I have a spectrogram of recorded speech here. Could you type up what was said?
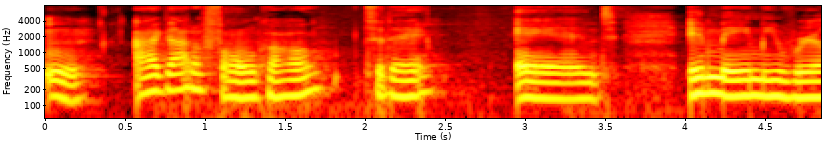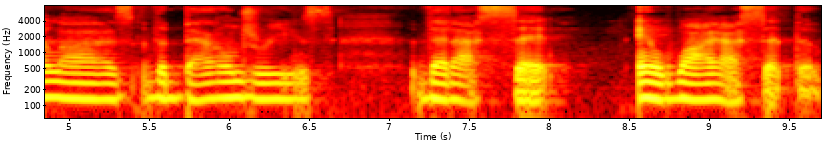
mm, I got a phone call today and it made me realize the boundaries that I set and why I set them.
